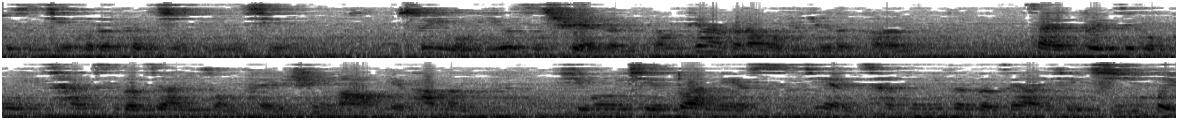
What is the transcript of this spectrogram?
就是结合的更紧密一些。所以，我一个是选人，那么第二个呢，我就觉得可能在对这个布衣参事的这样一种培训啊，给他们提供一些锻炼、实践、参政议政的这样一些机会。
